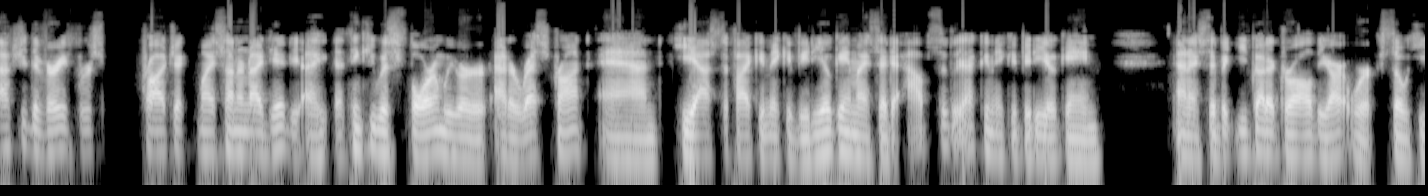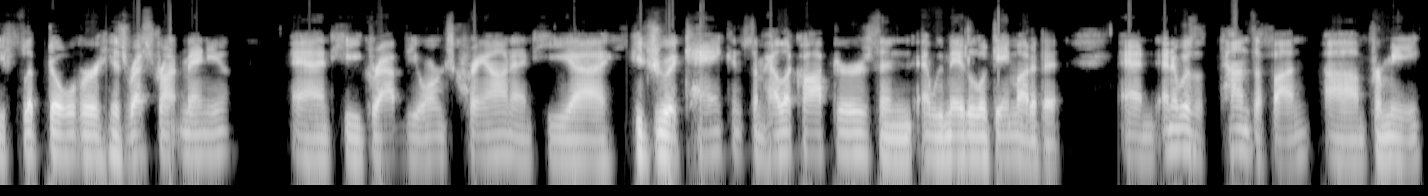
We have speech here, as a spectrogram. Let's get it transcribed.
actually the very first project my son and I did. I, I, think he was four and we were at a restaurant and he asked if I could make a video game. I said, absolutely, I can make a video game. And I said, but you've got to draw all the artwork. So he flipped over his restaurant menu and he grabbed the orange crayon and he, uh, he drew a tank and some helicopters and, and we made a little game out of it. And, and it was tons of fun, um, for me.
